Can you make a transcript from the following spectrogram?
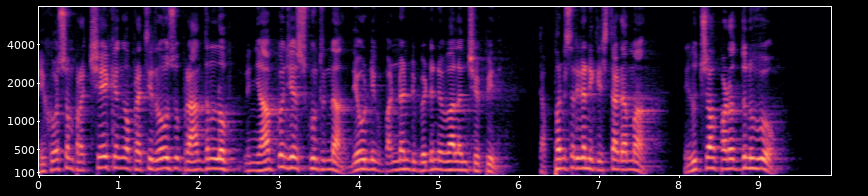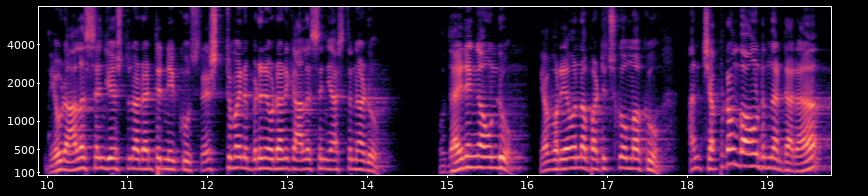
నీకోసం ప్రత్యేకంగా ప్రతిరోజు ప్రార్థనలో నేను జ్ఞాపకం చేసుకుంటున్నా. దేవుడు నీకు పండంటి బిడ్డనివ్వాలని చెప్పి. తప్పనిసరిగా నీకు ఇస్తాడమ్మా. నిరుత్సాహపడొద్దు నువ్వు. దేవుడు ఆలస్యం చేస్తున్నాడంటే నీకు శ్రేష్టమైన బిడ్డని ఇవ్వడానికి ఆలస్యం చేస్తున్నాడు. నువ్వు ధైర్యంగా ఉండు. ఎవరేమన్నా పట్టించుకో మాకు అని చెప్పడం బాగుంటుందంటారా?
